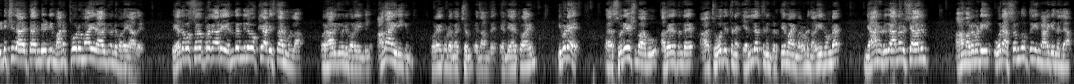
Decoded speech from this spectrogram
ഇടിച്ചു താഴ്ത്താൻ വേണ്ടി മനഃപൂർവമായ ഒരു ആർഗ്യുമെന്റ് പറയാതെ വേദപുസ്തക പ്രകാരം എന്തെങ്കിലുമൊക്കെ അടിസ്ഥാനമുള്ള ഒരു ആർഗ്യുമെന്റ് പറയുമെങ്കിൽ അതായിരിക്കും കുറെ കൂടെ മെച്ചം എന്നാണ് എന്റെ അഭിപ്രായം. ഇവിടെ സുരേഷ് ബാബു അദ്ദേഹത്തിന്റെ ആ ചോദ്യത്തിന് എല്ലാത്തിനും കൃത്യമായ മറുപടി നൽകിയിട്ടുണ്ട്. ഞാൻ ഒരു കാരണവശാലും ആ മറുപടിയിൽ ഒരു അസംതൃപ്തിയും കാണിക്കുന്നില്ല.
